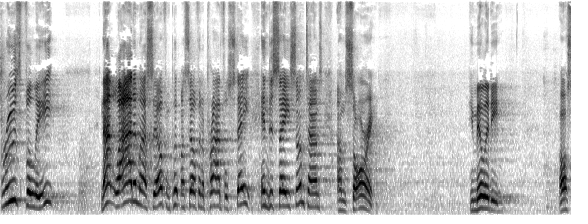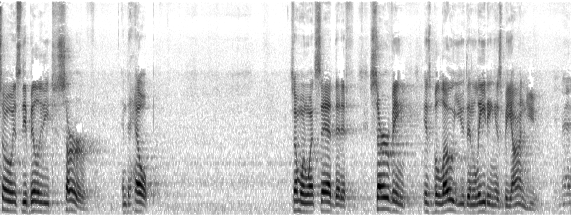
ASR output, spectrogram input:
truthfully, not lie to myself and put myself in a prideful state, and to say sometimes, I'm sorry. Humility also is the ability to serve and to help. Someone once said that if serving is below you, then leading is beyond you. Amen.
